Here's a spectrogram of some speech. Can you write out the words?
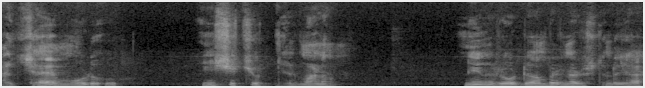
అధ్యాయం మూడు. ఇన్స్టిట్యూట్ నిర్మాణం. నేను రోడ్డు అంబడి నడుస్తుండగా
